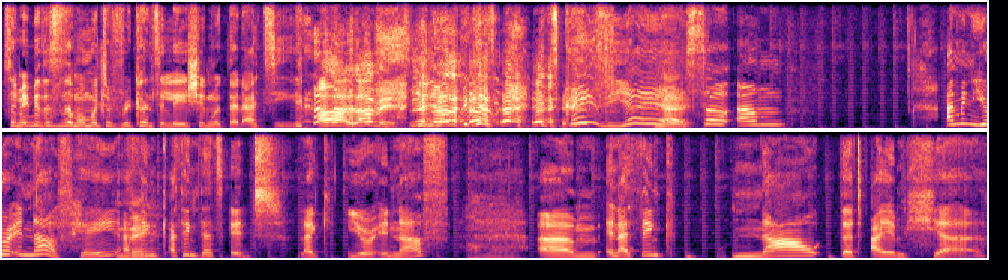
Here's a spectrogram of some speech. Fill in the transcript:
So maybe this is a moment of reconciliation with that Athi. Oh, I love it. you know, because it's crazy. Yeah, yeah, yeah. Yeah. So um I mean you're enough, hey? I think I think that's it. Like you're enough. oh man. Um and I think now that I am here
